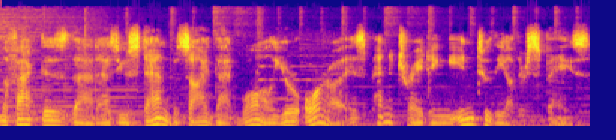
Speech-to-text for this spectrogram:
the fact is that as you stand beside that wall, your aura is penetrating into the other space.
